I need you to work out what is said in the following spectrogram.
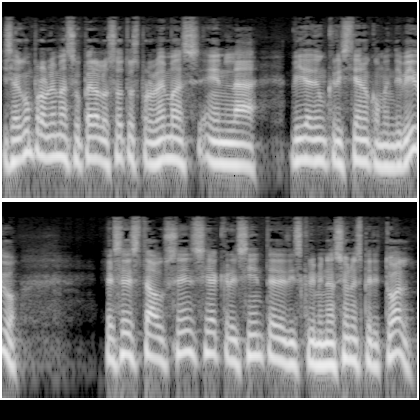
y si algún problema supera a los otros problemas en la vida de un cristiano como individuo, es esta ausencia creciente de discriminación espiritual,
